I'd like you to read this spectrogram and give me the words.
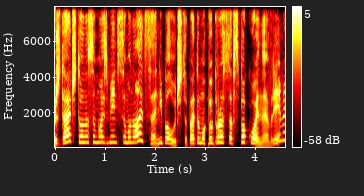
ждать, что оно само изменится, само наладится, не получится. Поэтому вы просто в спокойное время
